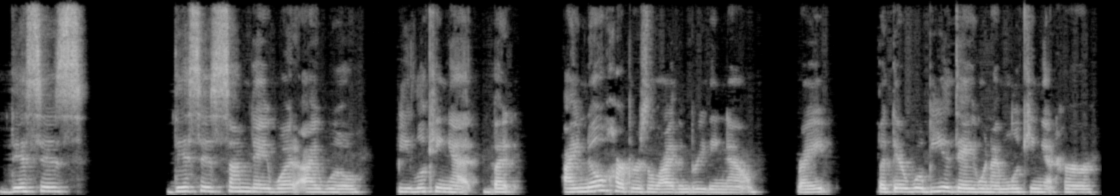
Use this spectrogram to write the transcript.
this is this is someday what I will be looking at but I know Harper's alive and breathing now, right? But there will be a day when I'm looking at her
